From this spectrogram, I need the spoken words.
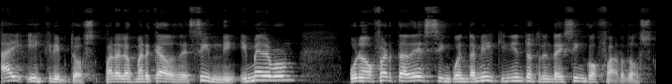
hay inscriptos para los mercados de Sydney y Melbourne una oferta de 50.535 fardos.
